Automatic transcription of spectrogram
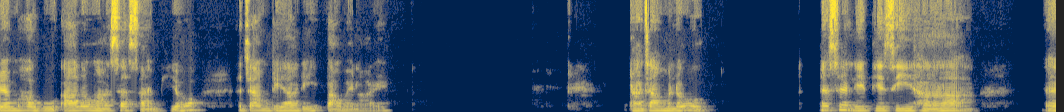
တည်းမဟုတ်ဘူးအားလုံးဟာဆက်ဆံပြီးတော့အကြောင်းတရားတွေပါဝင်လာတယ်ဒါကြောင့်မလို့24ပစ္စည်းဟာအဲ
